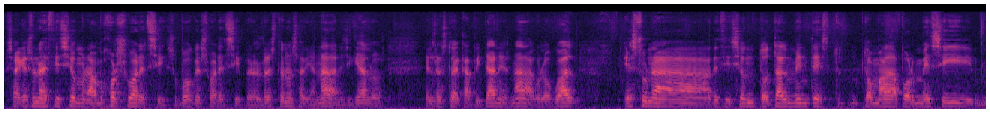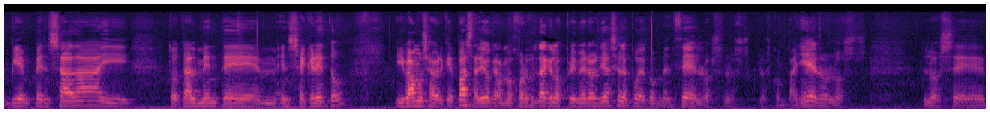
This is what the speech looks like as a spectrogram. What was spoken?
O sea, que es una decisión, bueno, a lo mejor Suárez sí, supongo que Suárez sí, pero el resto no sabía nada, ni siquiera el resto de capitanes, nada. Con lo cual, es una decisión totalmente tomada por Messi, bien pensada y totalmente en secreto y vamos a ver qué pasa. Digo que a lo mejor resulta que los primeros días se le puede convencer, los, los, compañeros, los, los, eh,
